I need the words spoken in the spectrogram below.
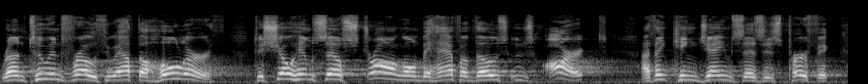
run to and fro throughout the whole earth to show himself strong on behalf of those whose heart, I think King James says is perfect.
